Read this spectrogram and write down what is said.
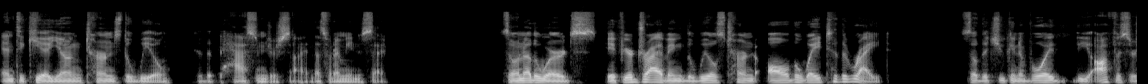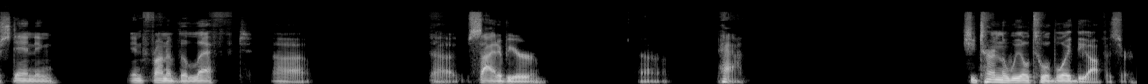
and Ta'Kiya Young turns the wheel to the passenger side. That's what I mean to say. So in other words, if you're driving, the wheels turned all the way to the right so that you can avoid the officer standing in front of the left uh, uh, side of your uh, path. She turned the wheel to avoid the officer.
